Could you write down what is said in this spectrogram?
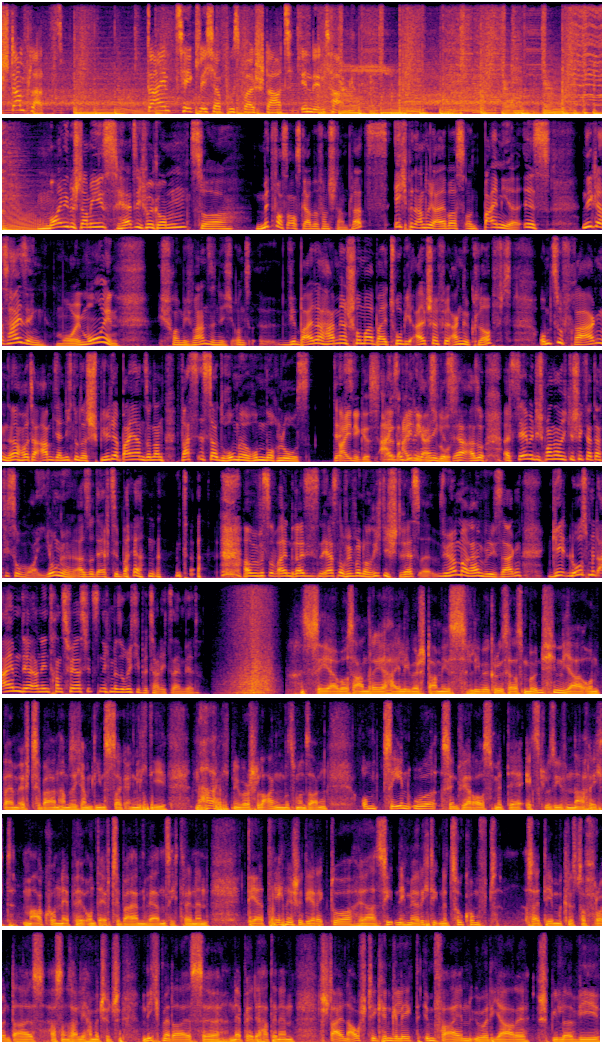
Stammplatz. Dein täglicher Fußballstart in den Tag. Moin, liebe Stammis, herzlich willkommen zur Mittwochsausgabe von Stammplatz. Ich bin André Albers und bei mir ist Niklas Heising. Moin, moin. Ich freue mich wahnsinnig. Und äh, wir beide haben ja schon mal bei Tobi Altscheffel angeklopft, um zu fragen, ne, heute Abend ja nicht nur das Spiel der Bayern, sondern was ist da drumherum noch los? Der einiges, ist, da ist einiges, einiges los. Ja, also als der mir die Sprachnachricht geschickt hat, dachte ich so, boah, Junge, also der FC Bayern. da haben wir bis zum 31.01. auf jeden Fall noch richtig Stress. Äh, wir hören mal rein, würde ich sagen. Geht los mit einem, der an den Transfers jetzt nicht mehr so richtig beteiligt sein wird. Servus André, hi liebe Stammis, liebe Grüße aus München. Ja, und beim FC Bayern haben sich am Dienstag eigentlich die Nachrichten überschlagen, muss man sagen. Um 10 Uhr sind wir raus mit der exklusiven Nachricht. Marco Neppe und der FC Bayern werden sich trennen. Der technische Direktor ja, sieht nicht mehr richtig eine Zukunft seitdem Christoph Freund da ist, Hasan Salihamidzic nicht mehr da ist. Äh, Neppe, der hat einen steilen Aufstieg hingelegt im Verein über die Jahre. Spieler wie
